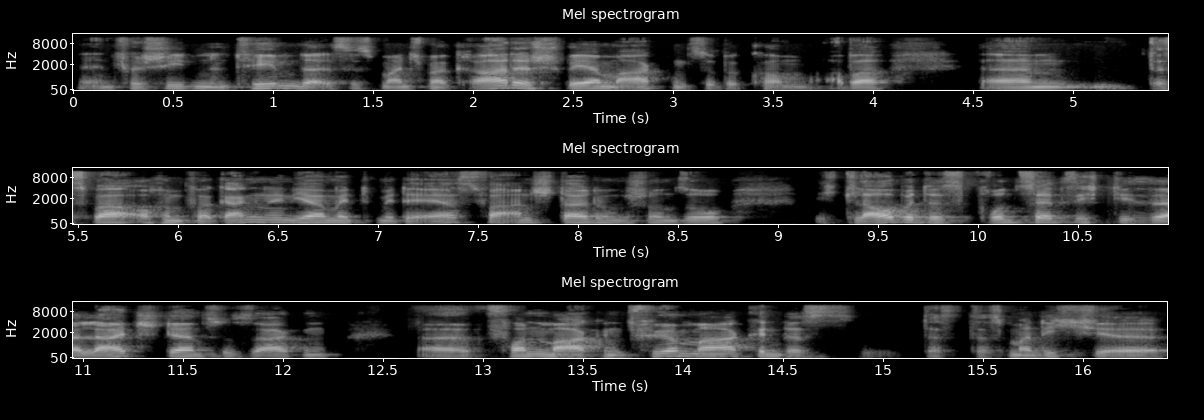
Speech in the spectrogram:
in verschiedenen Themen, da ist es manchmal gerade schwer, Marken zu bekommen. Aber ähm, das war auch im vergangenen Jahr mit, mit der Erstveranstaltung schon so. Ich glaube, dass grundsätzlich dieser Leitstern zu sagen, äh, von Marken für Marken, dass, dass, dass man nicht, äh,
